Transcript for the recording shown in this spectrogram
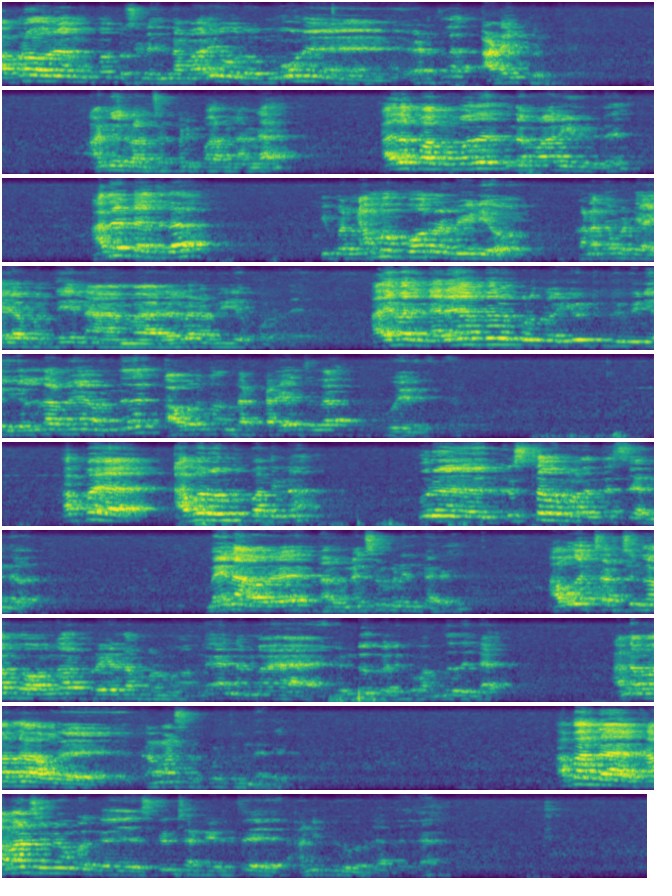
அப்புறம் ஒரு முப்பது பர்சன்டேஜ் இந்த மாதிரி ஒரு மூணு இடத்துல அடைப்பு இருக்குது ஆஞ்சியோகிராம் செக் பண்ணி பார்த்துனாங்க அதில் பார்க்கும்போது இந்த மாதிரி இருக்குது. அதே டயத்தில் இப்போ நம்ம போடுற வீடியோ கணக்கம்பட்டி ஐயா பற்றி நம்ம ரெகுலராக வீடியோ போடுறது அதே மாதிரி நிறைய பேர் கொடுக்குற யூடியூப் வீடியோ எல்லாமே வந்து அவருக்கு அந்த டயத்தில் போயிருக்கு அப்போ அவர் வந்து பார்த்தீங்கன்னா ஒரு கிறிஸ்தவ மதத்தை சேர்ந்தவர். மெயினாக அவர் அவர் மென்ஷன் பண்ணியிருக்காரு. அவங்க சர்ச்சுக்கு தான் போவாங்க ப்ரேயர் தான் பண்ணுவாங்க. நம்ம இந்துக்களுக்கு வந்ததில்லை. அந்த மாதிரி தான் அவர் கமெண்ட்ஸில் கொடுத்துருந்தாரு. அப்போ அந்த எல்லாருமே உங்களுக்கு ஸ்க்ரீன்ஷாட் எடுத்து அனுப்பி அதில்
